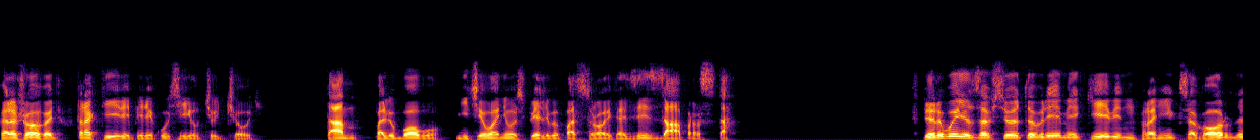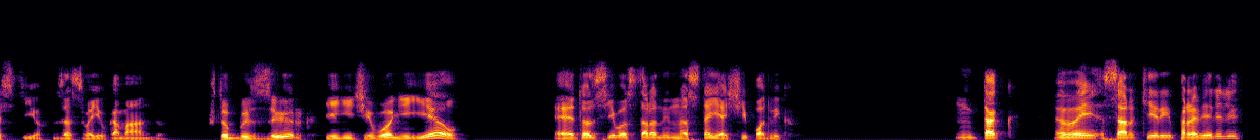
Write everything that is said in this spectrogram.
Хорошо, хоть в трактире перекусил чуть-чуть. Там, по-любому, ничего не успели бы построить, а здесь запросто. Впервые за все это время Кевин проникся гордостью за свою команду. Чтобы зырк и ничего не ел, это с его стороны настоящий подвиг. — Так, вы сортиры проверили?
